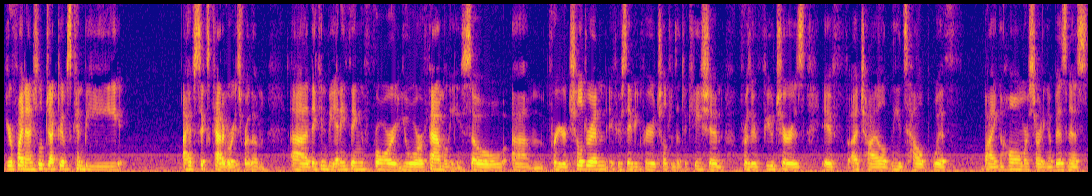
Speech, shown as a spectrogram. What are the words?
your financial objectives can be I have six categories for them. Uh, they can be anything for your family. So, um, for your children, if you're saving for your children's education, for their futures, if a child needs help with buying a home or starting a business,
